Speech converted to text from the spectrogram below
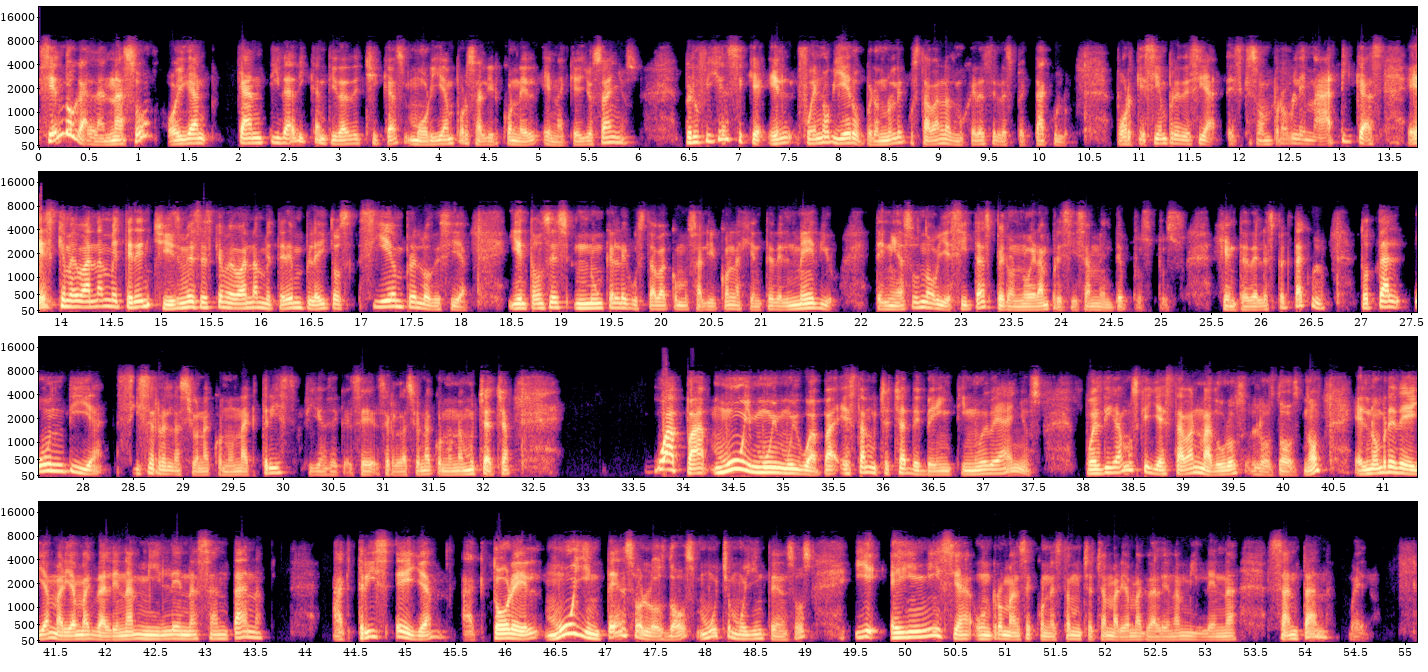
siendo galanazo, oigan, cantidad y cantidad de chicas morían por salir con él en aquellos años. Pero fíjense que él fue noviero, pero no le gustaban las mujeres del espectáculo, porque siempre decía, es que son problemáticas, es que me van a meter en chismes, es que me van a meter en pleitos, siempre lo decía. Y entonces nunca le gustaba como salir con la gente del medio. Tenía sus noviecitas, pero no eran precisamente pues, pues gente del espectáculo. Total, un día sí se relaciona con una actriz, fíjense que se, se relaciona con una muchacha guapa, muy, muy, muy guapa, esta muchacha de 29 años. Pues digamos que ya estaban maduros los dos, ¿no? El nombre de ella, María Magdalena Milena Santana. Actriz ella, actor él, muy intenso los dos, mucho, muy intensos, y, e inicia un romance con esta muchacha María Magdalena Milena Santana. Bueno,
